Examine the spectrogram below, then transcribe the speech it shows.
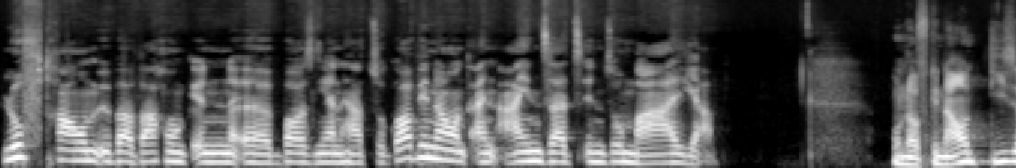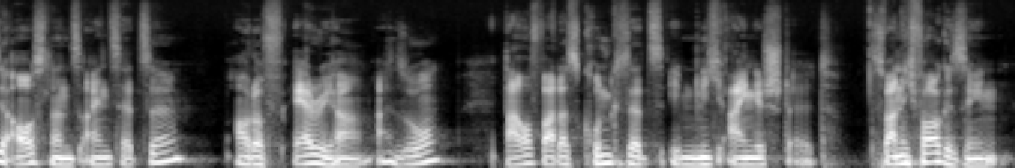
Luftraumüberwachung in äh, Bosnien-Herzegowina und ein Einsatz in Somalia. Und auf genau diese Auslandseinsätze, out of area also, darauf war das Grundgesetz eben nicht eingestellt. Das war nicht vorgesehen.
